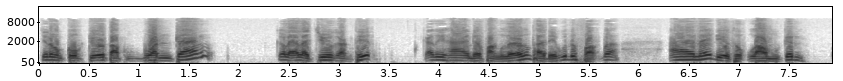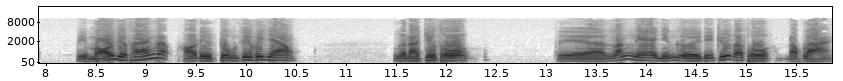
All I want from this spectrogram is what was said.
Cho nên một cuộc triệu tập hoành tráng có lẽ là chưa cần thiết. Cái thứ hai nữa phần lớn thời điểm của đức phật đó ai nấy đều thuộc lòng kinh vì mỗi nửa tháng đó, họ đều trùng tiêu với nhau. Người nào chưa thuộc, thì à, lắng nghe những người đi trước đã thuộc, đọc lại.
